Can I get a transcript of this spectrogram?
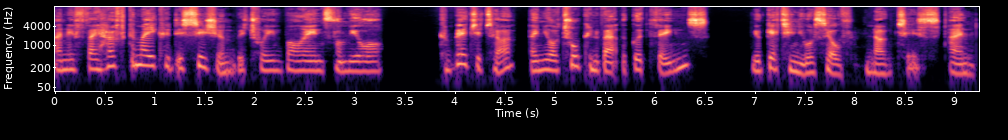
And if they have to make a decision between buying from your competitor and you're talking about the good things, you're getting yourself noticed and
